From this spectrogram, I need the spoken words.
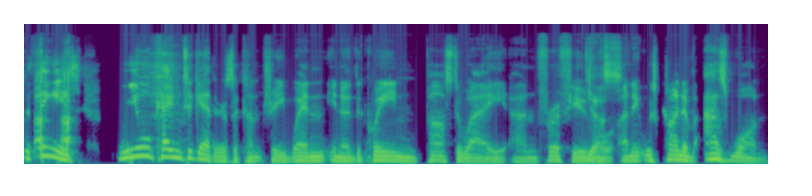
The thing is, we all came together as a country when you know the Queen passed away and for a funeral, Yes. and it was kind of as one.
